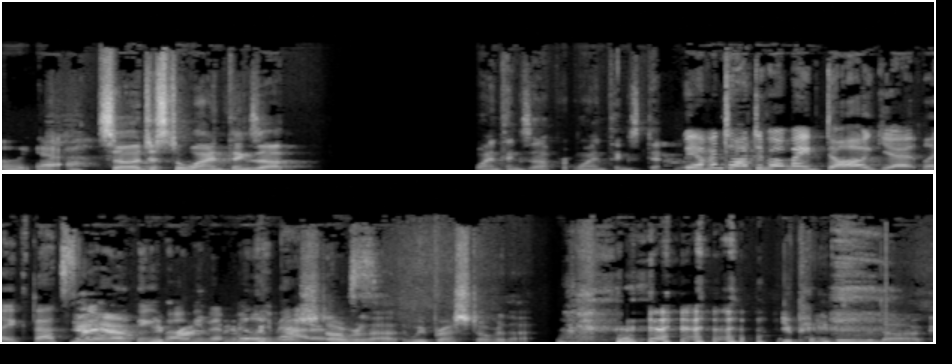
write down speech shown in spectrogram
oh, yeah. So just to wind things up, wind things up or wind things down? We haven't talked about my dog yet. Like, that's the yeah, only thing about brushed, me that really we matters. Brushed over that. We brushed over that. you painted the dog.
